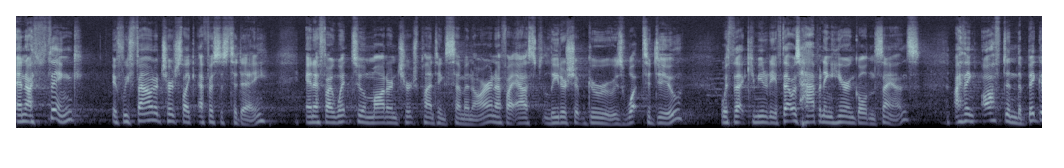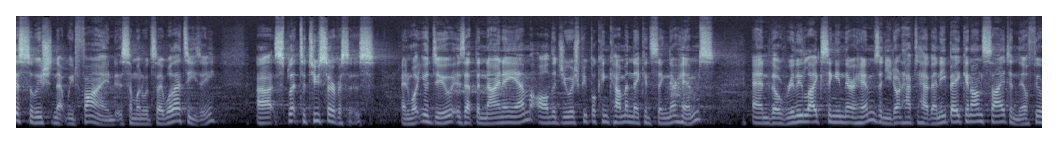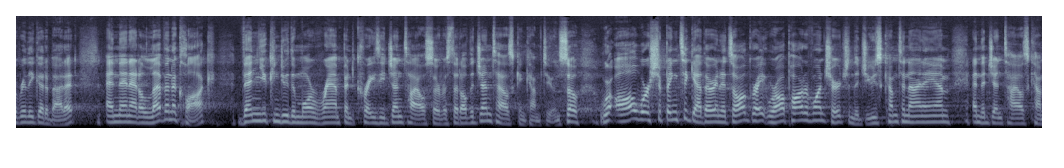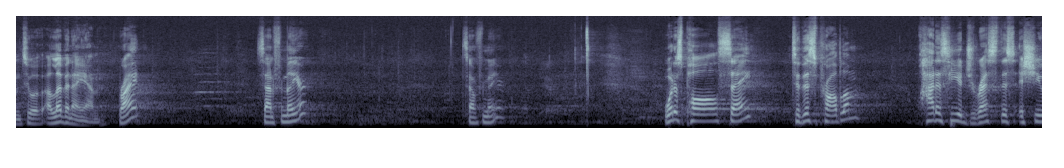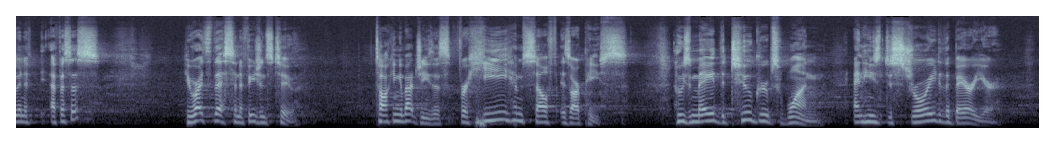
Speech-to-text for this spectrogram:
And I think if we found a church like Ephesus today, and if I went to a modern church planting seminar, and if I asked leadership gurus what to do, with that community, if that was happening here in Golden Sands, I think often the biggest solution that we'd find is someone would say, well, that's easy. Uh, split to two services. And what you'll do is at the 9 a.m., all the Jewish people can come and they can sing their hymns. And they'll really like singing their hymns, and you don't have to have any bacon on site, and they'll feel really good about it. And then at 11 o'clock, then you can do the more rampant, crazy Gentile service that all the Gentiles can come to. And so we're all worshiping together, and it's all great. We're all part of one church, and the Jews come to 9 a.m., and the Gentiles come to 11 a.m., right? Sound familiar? Sound familiar? What does Paul say to this problem? How does he address this issue in Ephesus? He writes this in Ephesians 2, talking about Jesus For he himself is our peace, who's made the two groups one, and he's destroyed the barrier,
